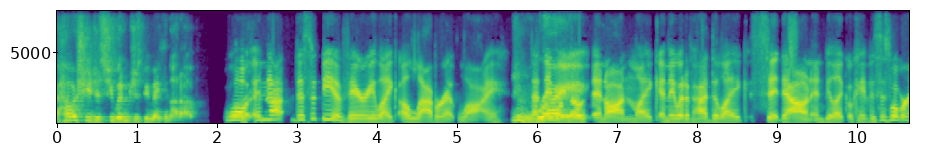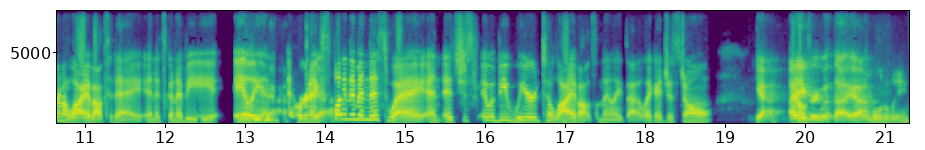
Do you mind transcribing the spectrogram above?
how is she just she wouldn't just be making that up. Well, Right. and that this would be a very like elaborate lie that right. they were both in on, like, and they would have had to like sit down and be like, okay, this is what we're gonna lie about today, and it's gonna be alien, Yeah, and we're gonna yeah. explain them in this way, and it's just it would be weird to lie about something like that. Like, I just don't. yeah, I I don't agree with that. Yeah. Totally.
